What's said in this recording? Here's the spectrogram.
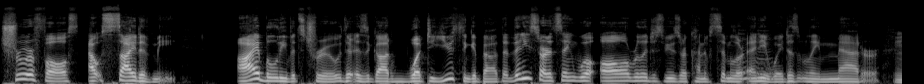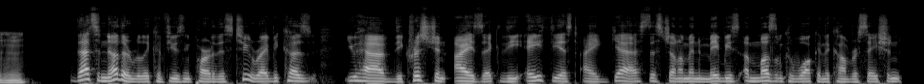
true or false, outside of me. I believe it's true. There is a God. What do you think about that? Then he started saying, well, all religious views are kind of similar anyway. It doesn't really matter hmm that's another really confusing part of this too, right? Because you have the Christian Isaac, the atheist, I guess, this gentleman, maybe a Muslim could walk in the conversation,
